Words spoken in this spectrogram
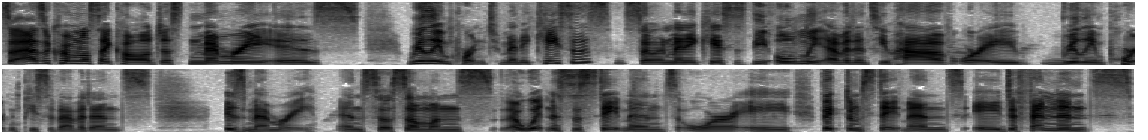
So, as a criminal psychologist, memory is really important to many cases. So, in many cases, the only evidence you have, or a really important piece of evidence, is memory. And so someone's a witness's statement or a victim statement, a defendant's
